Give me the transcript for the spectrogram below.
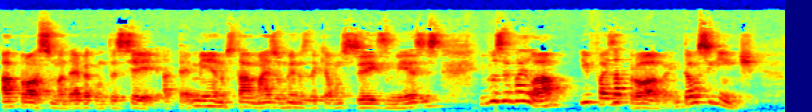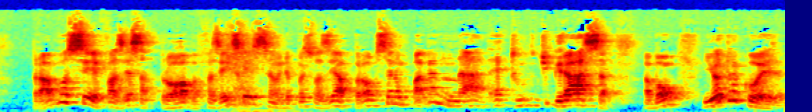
A próxima deve acontecer até menos, tá? Mais ou menos daqui a uns seis meses. E você vai lá e faz a prova. Então é o seguinte, para você fazer essa prova, fazer a inscrição e depois fazer a prova, você não paga nada, é tudo de graça, tá bom? E outra coisa,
